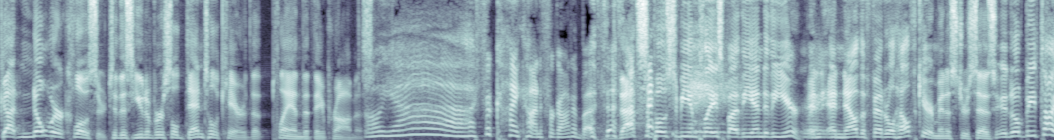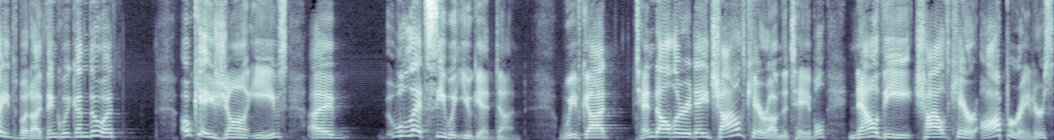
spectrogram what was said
got nowhere closer to this universal dental care that plan that they promised. Oh yeah, I forgot. I kind of forgot about that. That's supposed to be in place by the end of the year, right. and and now the federal health care minister says it'll be tight, but I think we can do it. Okay, Jean Yves, uh, well, let's see what you get done. We've got. $10 a day childcare on the table. Now, the childcare operators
